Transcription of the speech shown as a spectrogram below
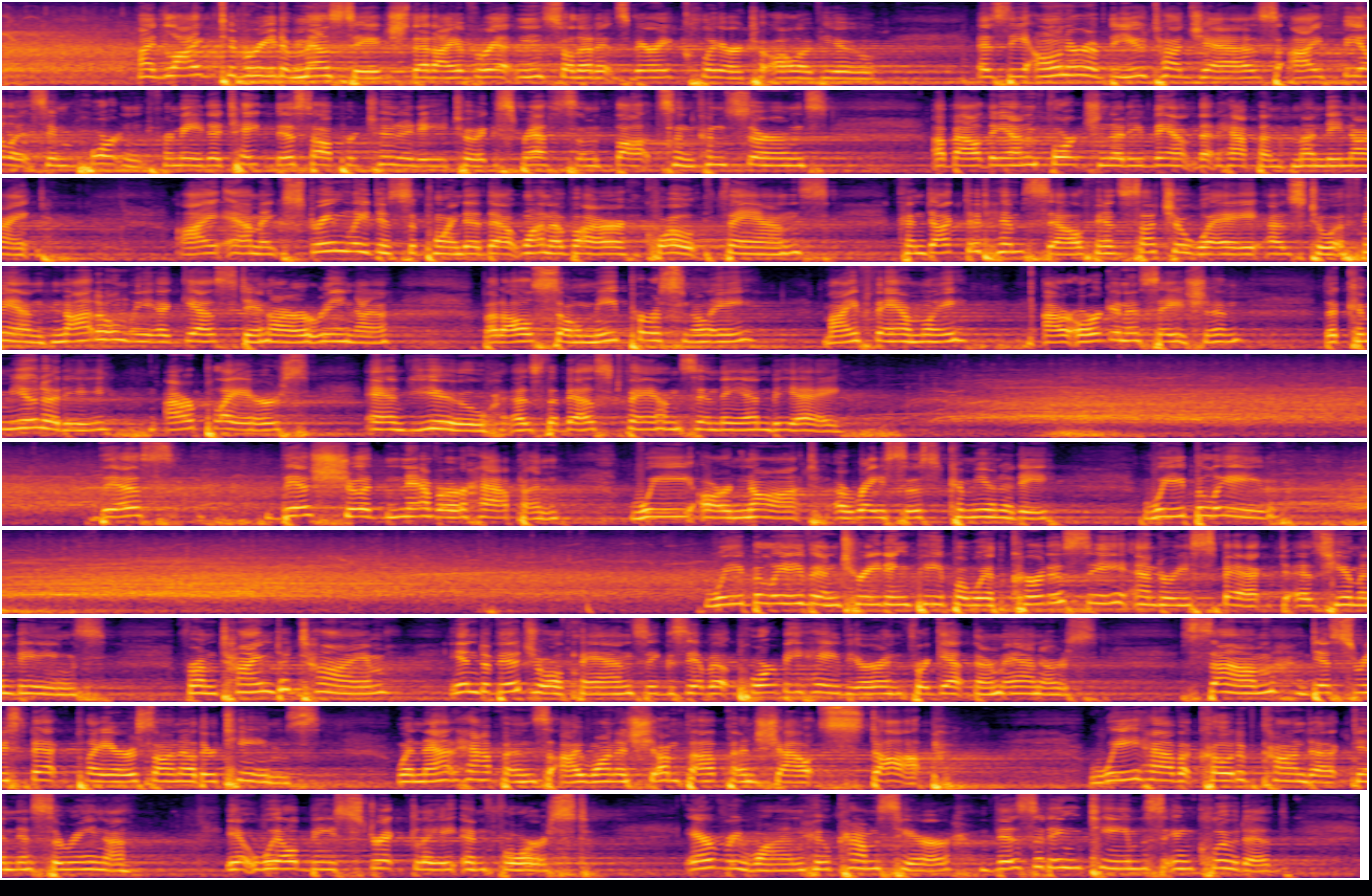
I'd like to read a message that I have written so that it's very clear to all of you. As the owner of the Utah Jazz, I feel it's important for me to take this opportunity to express some thoughts and concerns about the unfortunate event that happened Monday night. I am extremely disappointed that one of our, quote, fans conducted himself in such a way as to offend not only a guest in our arena, but also me personally, my family, our organization, the community, our players, and you as the best fans in the NBA. This, this should never happen. We are not a racist community. We believe We believe in treating people with courtesy and respect as human beings. From time to time, individual fans exhibit poor behavior and forget their manners. Some disrespect players on other teams. When that happens, I want to jump up and shout, Stop! We have a code of conduct in this arena. It will be strictly enforced. Everyone who comes here, visiting teams included,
